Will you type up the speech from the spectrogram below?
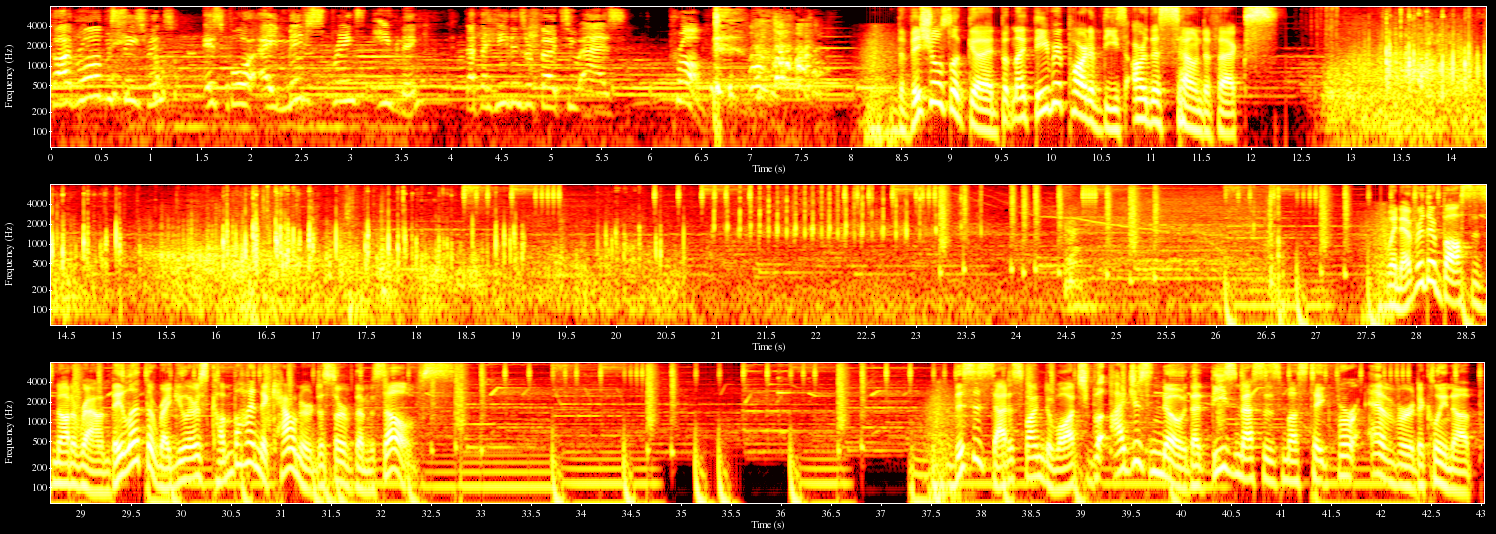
Thy royal beseechment is for a mid-spring's evening that the heathens refer to as prom. The visuals look good, but my favorite part of these are the sound effects. Whenever their boss is not around, they let the regulars come behind the counter to serve themselves. This is satisfying to watch, but I just know that these messes must take forever to clean up.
